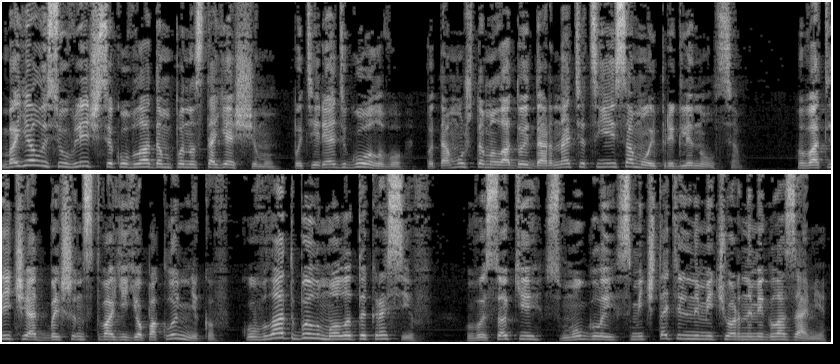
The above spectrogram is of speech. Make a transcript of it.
Боялась увлечься Кувладом по-настоящему, потерять голову, потому что молодой дарнатец ей самой приглянулся. В отличие от большинства ее поклонников, Кувлад был молод и красив – Высокий, смуглый, с мечтательными черными глазами,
